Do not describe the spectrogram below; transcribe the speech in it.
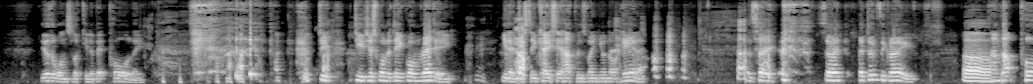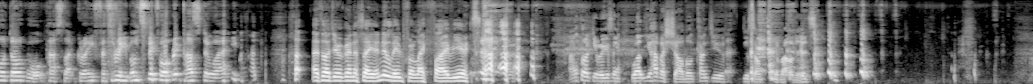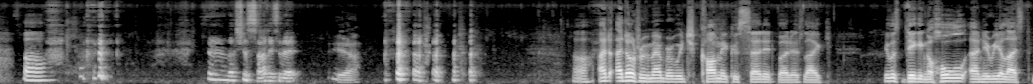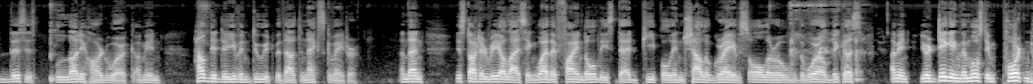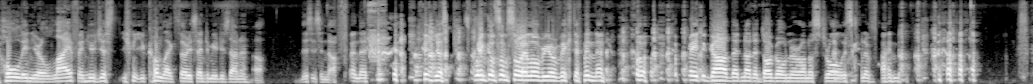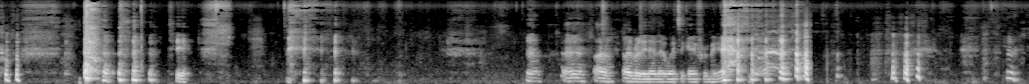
"The other one's looking a bit poorly. do do you just want to dig one ready?" You know, just in case it happens when you're not here. and so, so I, I dug the grave, Oh, and that poor dog walked past that grave for three months before it passed away. I thought you were going to say, and it lived for like five years. I thought you were going to say, "Well, you have a shovel. Can't you do something about it?" oh. Yeah, That's just sad, isn't it? Yeah. Oh, I, d- I don't remember which comic who said it, but it's like he was digging a hole and he realized this is bloody hard work. I mean, how did they even do it without an excavator? And then he started realizing why they find all these dead people in shallow graves all over the world because. I mean, you're digging the most important hole in your life, and you just you, you come like thirty centimeters down, and oh, this is enough. And then just sprinkle some soil over your victim and then pray to God that not a dog owner on a stroll is going to find it. Yeah. Uh, I, I really don't know where to go from here.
